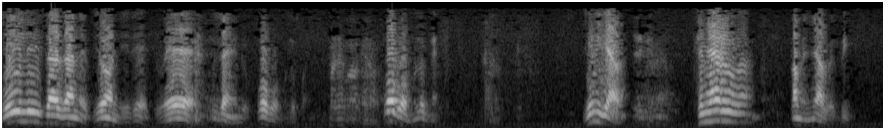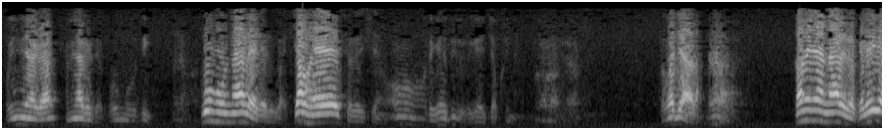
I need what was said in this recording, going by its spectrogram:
လေးလေးစားစားနဲ့ပြောနေတဲ့တွေ့ဥစ္စာရင်တို့ပေါ့ပေါ့မလုပ်ပါဘူးမှန်ပါဗျာပေါ့ပေါ့မလုပ်နဲ့ရင်းကြပါခင်ဗျားတို့ကတန်မြင်ညပဲသိဝိညာကခင်ဗျားတို့တဲ့ဘုံမူသိဘုံမူနားလဲတယ်လူကကြောက်ဟဲဆိုလို့ရှိရင်ဩတကယ်သိလို့တကယ်ကြောက်ခိုင်းတယ် သဘောကျလားတန်မြင်ညနားလဲတော့ကလေးက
